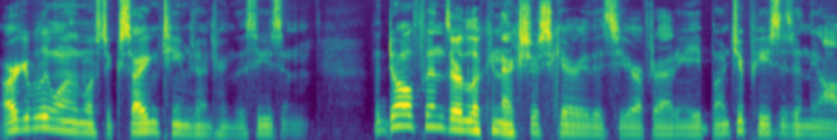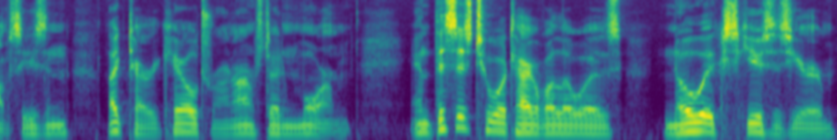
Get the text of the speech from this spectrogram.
arguably one of the most exciting teams entering the season. The Dolphins are looking extra scary this year after adding a bunch of pieces in the offseason, like Tyreek Hill, Terron Armstead, and more. And this is Tua Tagovailoa's no excuses here,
